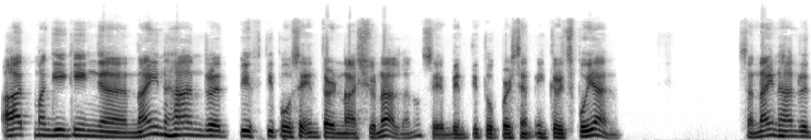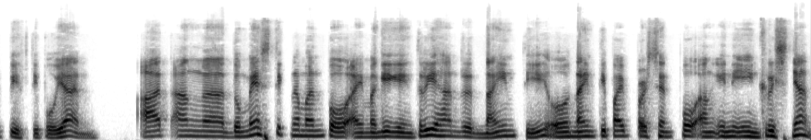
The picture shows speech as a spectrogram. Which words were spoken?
at magiging ah, 950 po sa international. Ano? 72% increase po yan. Sa 950 po yan. At ang ah, domestic naman po ay magiging 390 o 95% po ang ini-increase niyan.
